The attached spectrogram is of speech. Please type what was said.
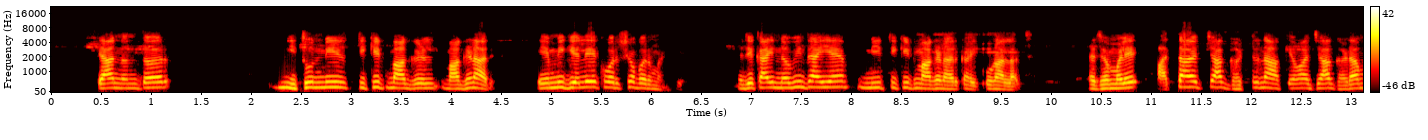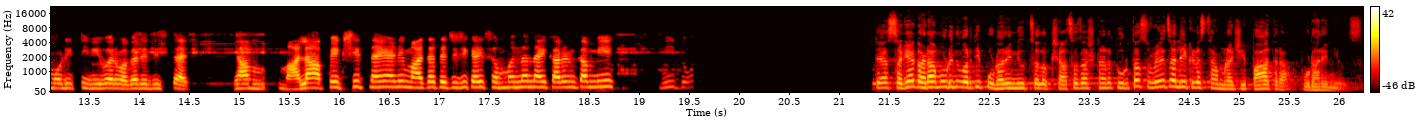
त्यानंतर इथून मी तिकीट माग मागणार हे मी गेले एक वर्षभर म्हणते. म्हणजे काही नवीन नाहीये मी तिकीट मागणार काही कुणालाच. त्याच्यामुळे आताच्या घटना किंवा ज्या घडामोडी टीव्हीवर वगैरे दिसत आहेत ह्या मला अपेक्षित नाही आणि माझा त्याच्याशी काही संबंध नाही कारण का मी मी दोन त्या सगळ्या घडामोडींवरती पुढारी न्यूजचं लक्ष असंच असणार. तुर्तास वेळ झाली इकडेच थांबण्याची. पाहत राहा पुढारी न्यूज.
